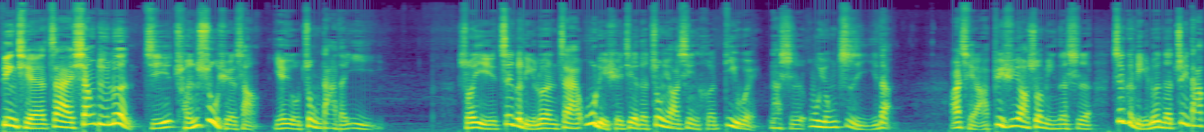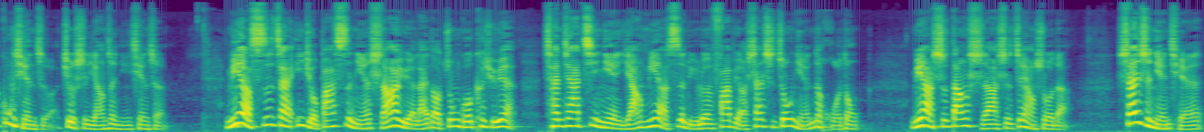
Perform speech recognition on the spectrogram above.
并且在相对论及纯数学上也有重大的意义，所以这个理论在物理学界的重要性和地位那是毋庸置疑的。而且啊，必须要说明的是，这个理论的最大贡献者就是杨振宁先生。米尔斯在一九八四年十二月来到中国科学院参加纪念杨米尔斯理论发表三十周年的活动。米尔斯当时啊是这样说的：三十年前，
